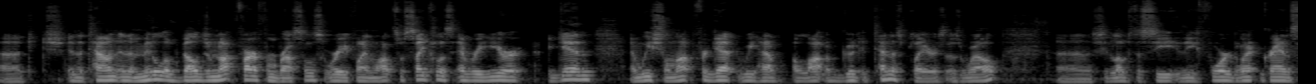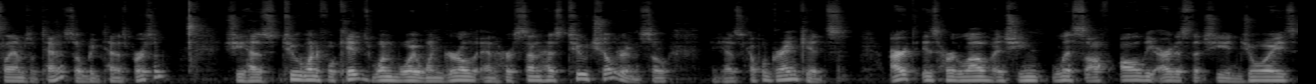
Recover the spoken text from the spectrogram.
uh, in the town in the middle of Belgium, not far from Brussels, where you find lots of cyclists every year again. And we shall not forget, we have a lot of good tennis players as well. Uh, she loves to see the four Grand Slams of tennis, so big tennis person. She has two wonderful kids, one boy, one girl, and her son has two children, so he has a couple grandkids. Art is her love, and she lists off all the artists that she enjoys.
